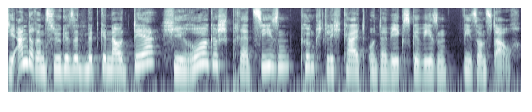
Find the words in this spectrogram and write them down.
Die anderen Züge sind mit genau der chirurgisch präzisen Pünktlichkeit unterwegs gewesen, wie sonst auch.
